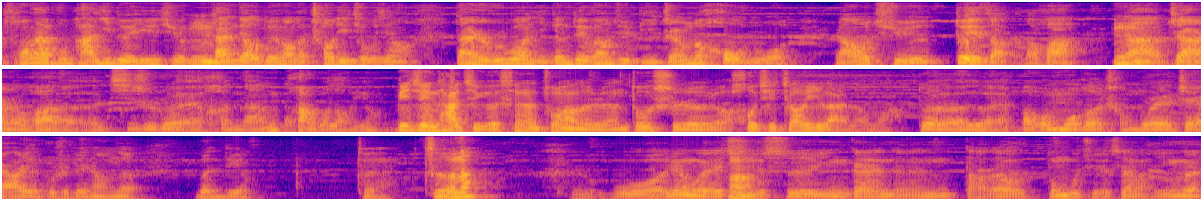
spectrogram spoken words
从来不怕一对一去嗯干掉对方的超级球星，但是如果你跟对方去比阵容的厚度，然后去对子儿的话，嗯那这样的话，呃骑士队很难跨过老鹰。毕竟他几个现在重要的人都是后期交易来的嘛。对对对，包括嗯磨合程度，而且 JR 也不是非常的稳定。对，泽呢？我认为嗯骑士应该能打到东部决赛吧，因为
